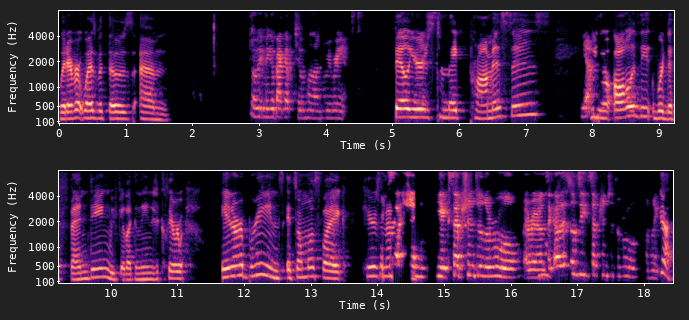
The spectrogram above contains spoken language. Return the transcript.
whatever it was with those um Oh, let me go back up to him. Hold on, let me bring it. Failures to make promises yeah. You know, all of the we're defending, we feel like we need to clear. in our brains, it's almost like here's an exception, the exception to the rule. Everyone's like, oh, this one's the exception to the rule. I'm like, yeah,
